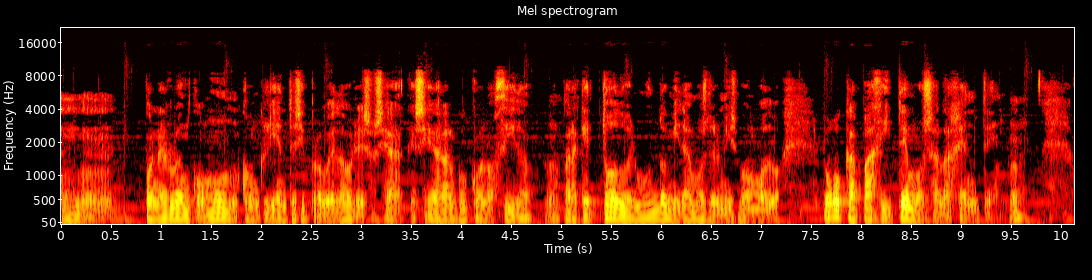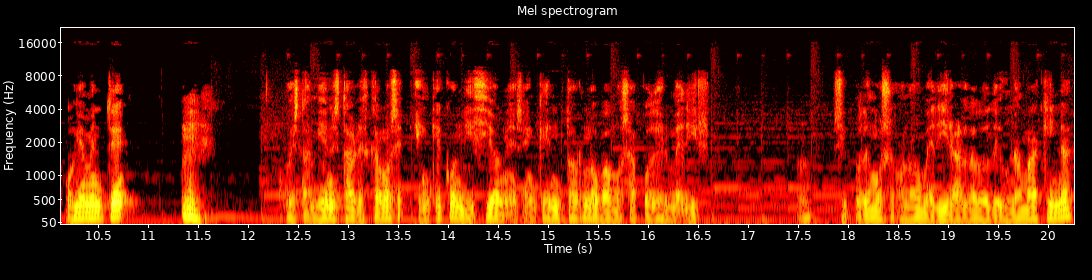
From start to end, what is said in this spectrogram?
mm, ponerlo en común con clientes y proveedores, o sea, que sea algo conocido para que todo el mundo miramos del mismo modo. Luego capacitemos a la gente. Obviamente, pues también establezcamos en qué condiciones, en qué entorno vamos a poder medir si podemos o no medir al lado de una máquina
